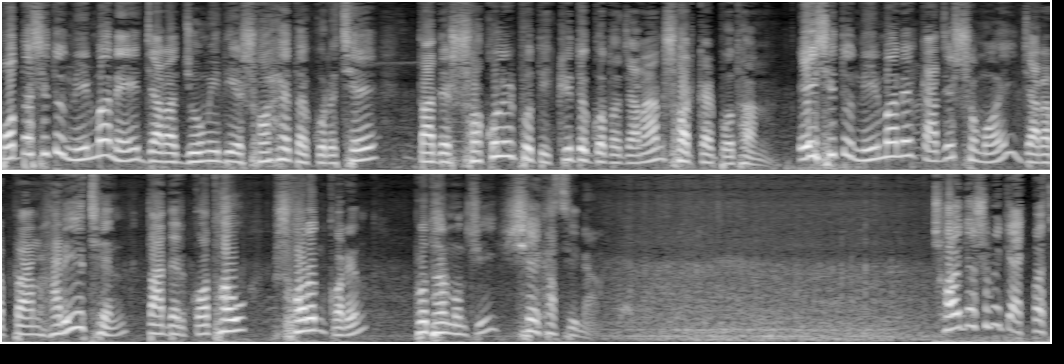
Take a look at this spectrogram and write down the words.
পদ্মা সেতু নির্মাণে যারা জমি দিয়ে সহায়তা করেছে, তাদের সকলের প্রতি কৃতজ্ঞতা জানান সরকার প্রধান। এই সেতু নির্মাণের কাজের সময় যারা প্রাণ হারিয়েছেন, তাদের কথাও স্মরণ করেন প্রধানমন্ত্রী শেখ হাসিনা। ছয় দশমিক এক পাঁচ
